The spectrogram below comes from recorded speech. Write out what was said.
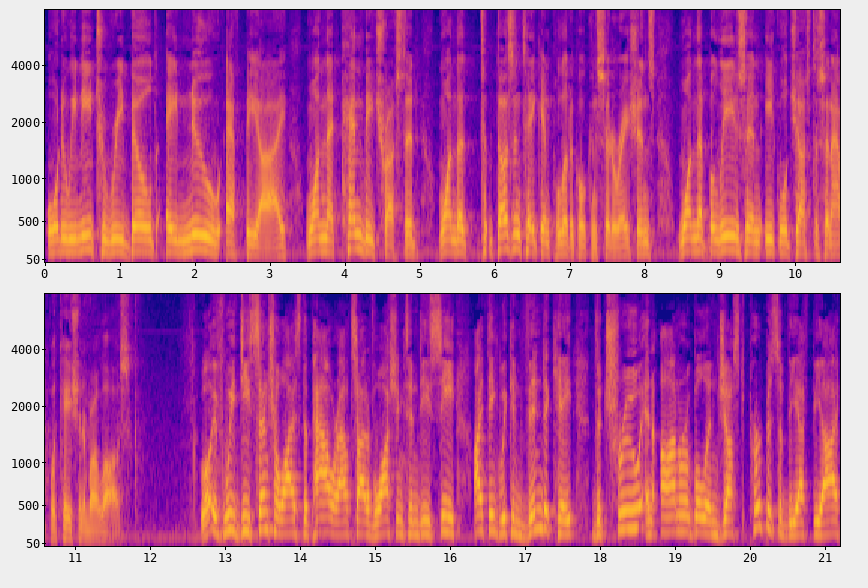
or do we need to rebuild a new FBI, one that can be trusted? One that doesn't take in political considerations, one that believes in equal justice and application of our laws? Well, if we decentralize the power outside of Washington, D.C., I think we can vindicate the true and honorable and just purpose of the FBI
